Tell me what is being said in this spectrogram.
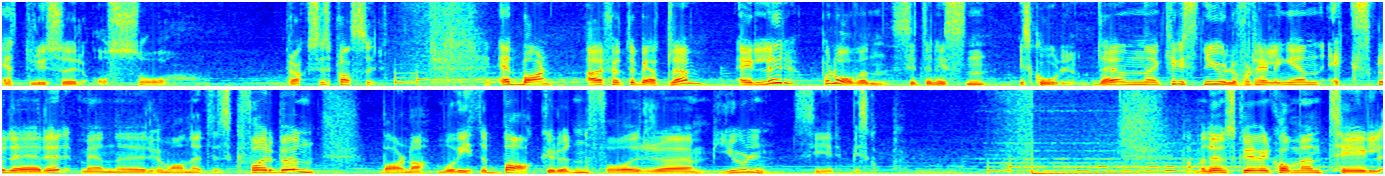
etterlyser også praksisplasser. Et barn er født i Betlehem, eller på låven sitter nissen i skolen. Den kristne julefortellingen ekskluderer, mener Human-Etisk Forbund. Barna må vite bakgrunnen for eh, julen, sier biskop. Men det ønsker vi velkommen til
